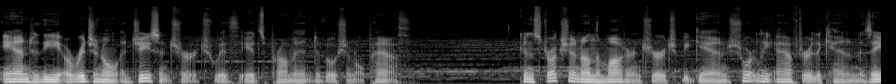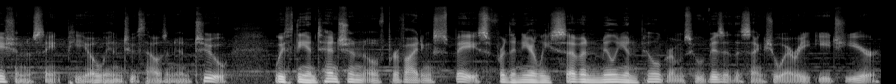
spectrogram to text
and the original adjacent church with its prominent devotional path. Construction on the modern church began shortly after the canonization of St. Pio in 2002, with the intention of providing space for the nearly 7 million pilgrims who visit the sanctuary each year.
